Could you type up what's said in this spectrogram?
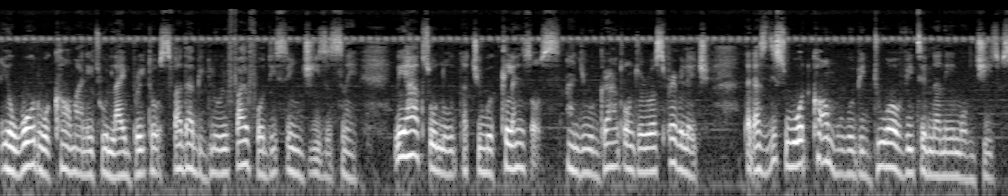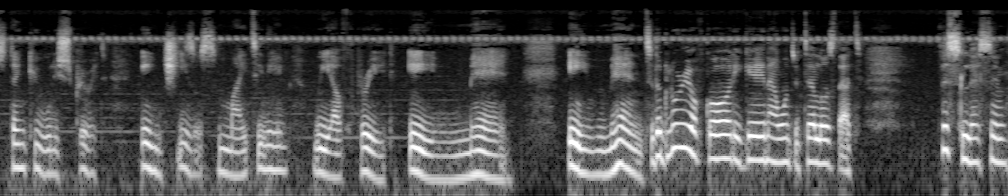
your word will come and it will liberate us. Father, be glorified for this in Jesus' name. We ask, O Lord, that you will cleanse us and you will grant unto us privilege that as this word come, we will be doer of it in the name of Jesus. Thank you, Holy Spirit. In Jesus' mighty name, we have prayed. Amen. Amen. To the glory of God, again, I want to tell us that this lesson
